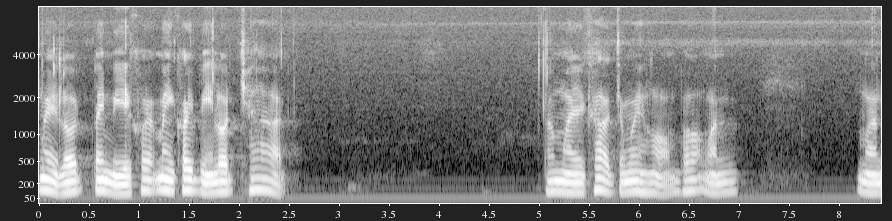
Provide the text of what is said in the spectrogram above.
ไม่รสไม่มีค่อยไม่ค่อยมีรสชาติทำไมข้าวจะไม่หอม เพราะมัน มัน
